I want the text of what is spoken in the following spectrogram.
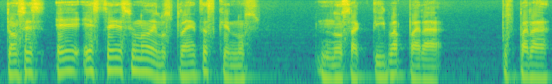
Entonces, eh, este es uno de los planetas que nos, nos activa para, pues para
